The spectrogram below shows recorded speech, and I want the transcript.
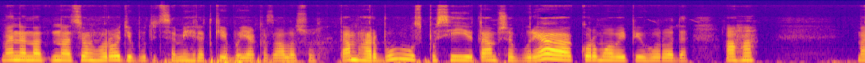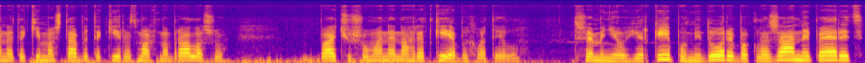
в мене на, на цьому городі будуть самі грядки, бо я казала, що там гарбуз посію, там ще буряк кормовий півгорода. Ага. У мене такі масштаби, такий розмах набрала, що бачу, що в мене на грядки аби хватило. Ще мені огірки, помідори, баклажани, перець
